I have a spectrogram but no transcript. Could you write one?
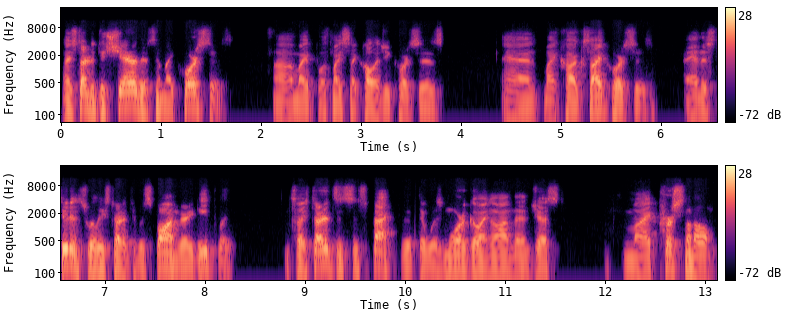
And I started to share this in my courses, uh, my, both my psychology courses and my cog sci courses. And the students really started to respond very deeply. And so I started to suspect that there was more going on than just my personal,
